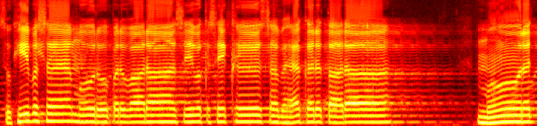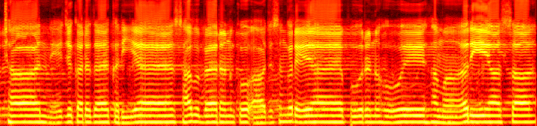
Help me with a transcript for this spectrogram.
ਸੁਖੀ ਬਸੈ ਮੋਰੋ ਪਰਵਾਰਾ, ਸੇਵਕ ਸਿੱਖ ਸਭ ਹੈ ਕਰਤਾਰਾ ਮੋ ਰੱਛਾ ਨਿਜ ਕਰਦਾ ਕਰੀਐ, ਸਭ ਬੈਰਨ ਕੋ ਆਜ ਸੰਗਰੇਐ, ਪੂਰਨ ਹੋਏ ਹਮਾਰੀ ਆਸਾ।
